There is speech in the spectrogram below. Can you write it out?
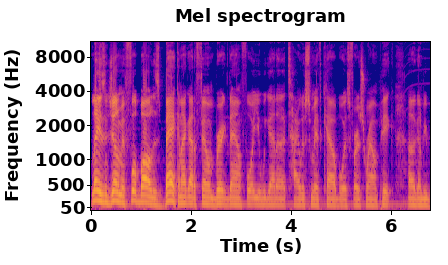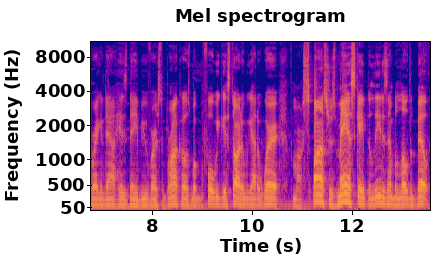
Ladies and gentlemen, football is back, and I got a film breakdown for you. We got a uh, Tyler Smith, Cowboys first round pick, uh, going to be breaking down his debut versus the Broncos. But before we get started, we got a word from our sponsors, Manscaped, the leaders in below the belt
